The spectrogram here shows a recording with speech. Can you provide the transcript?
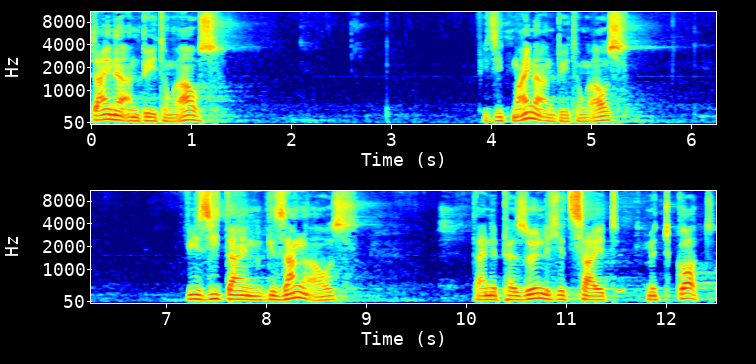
deine Anbetung aus? Wie sieht meine Anbetung aus? Wie sieht dein Gesang aus? Deine persönliche Zeit mit Gott?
